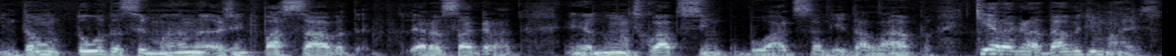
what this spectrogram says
Então, toda semana a gente passava, era sagrado, em umas quatro, cinco boates ali da Lapa, que era agradável demais.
